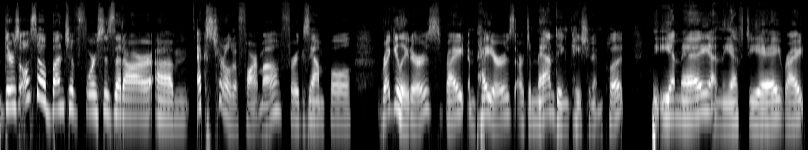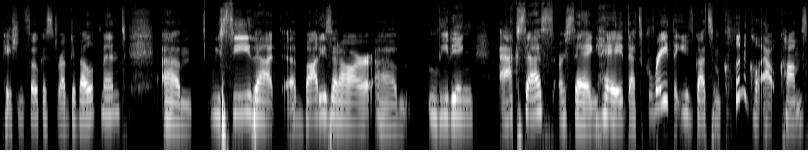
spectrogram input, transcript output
there's also a bunch of forces that are um, external to pharma. For example, regulators, right, and payers are demanding patient input. The EMA and the FDA, right, patient focused drug development. Um, we see that uh, bodies that are um, leading access are saying, hey, that's great that you've got some clinical outcomes,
